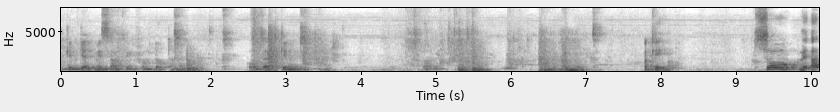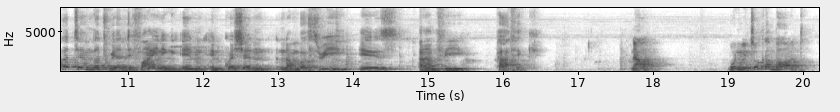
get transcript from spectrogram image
You can get me something from Dr. Malik. Oh, that can. Okay. So the other term that we are defining in, in question number three is amphipathic. Now, when we talk about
